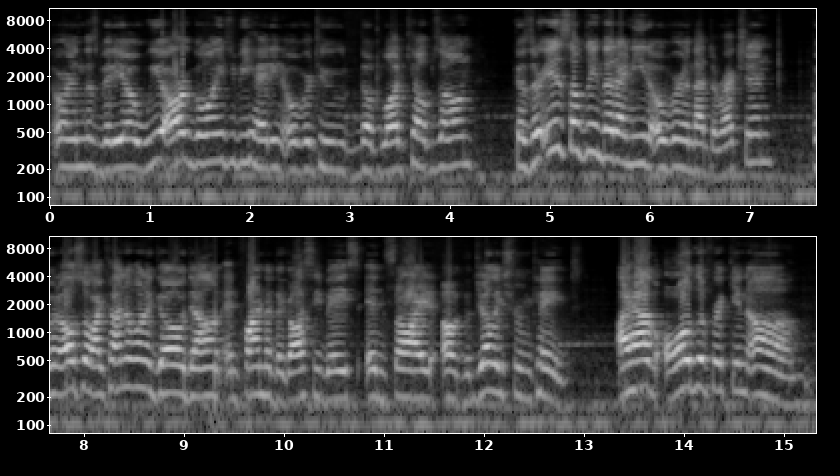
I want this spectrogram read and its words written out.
or in this video, we are going to be heading over to the Blood Kelp Zone. Because there is something that I need over in that direction. But also, I kind of want to go down and find the Degasi base inside of the Jelly Shroom Caves. I have all the freaking um,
